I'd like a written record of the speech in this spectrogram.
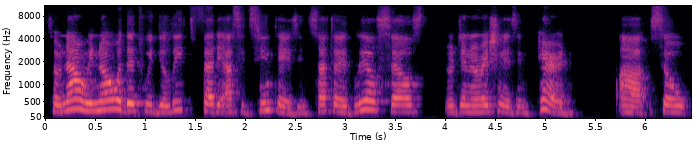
So now we know that we delete fatty acid synthase in satellite glial cells, regeneration is impaired. Uh, so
